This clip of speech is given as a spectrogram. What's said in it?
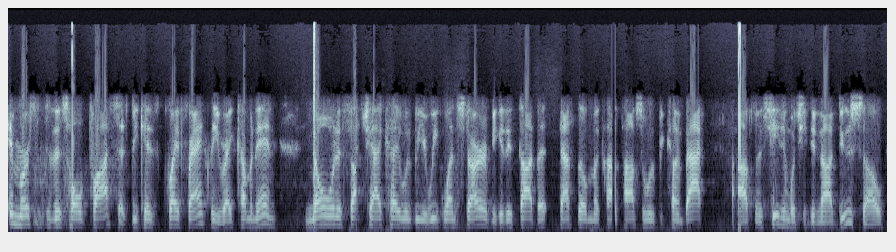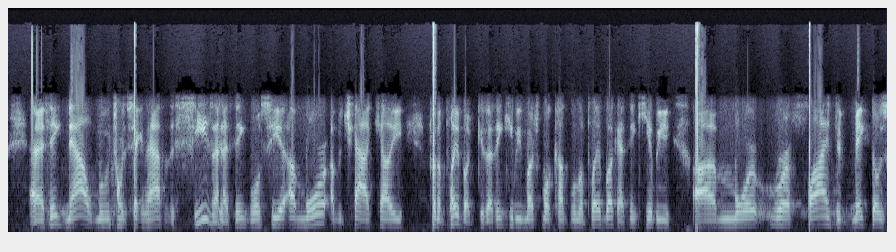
immersed into this whole process because, quite frankly, right, coming in, no one would have thought Chad Kelly would be your week one starter because they thought that that's the McLeod Thompson would be coming back uh, for the season, which he did not do so. And I think now, moving toward the second half of the season, I think we'll see a, more of a Chad Kelly from the playbook because I think he'll be much more comfortable in the playbook. I think he'll be uh, more refined to make those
